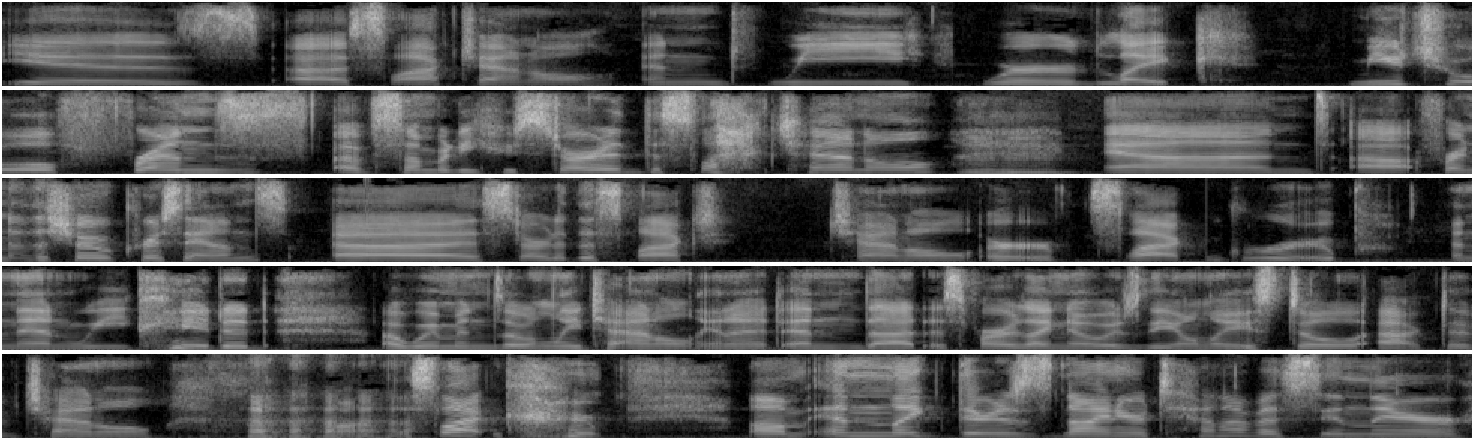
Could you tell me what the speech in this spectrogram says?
is a Slack channel, and we were like mutual friends of somebody who started the Slack channel, hmm and uh, friend of the show, Chris Ans, uh, started the Slack channel or Slack group, and then we created a women's only channel in it, and that, as far as I know, is the only still active channel on the Slack group. Um, and like, there's nine or ten of us in there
